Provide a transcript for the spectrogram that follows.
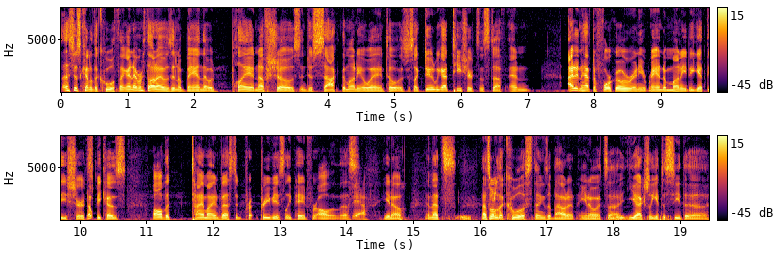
that's just kind of the cool thing. I never thought I was in a band that would play enough shows and just sock the money away until it was just like, dude, we got T-shirts and stuff, and I didn't have to fork over any random money to get these shirts Nope. because all the time I invested pre- previously paid for all of this. Yeah. you know, and that's that's one of the coolest things about it. You know, it's uh, you actually get to see the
